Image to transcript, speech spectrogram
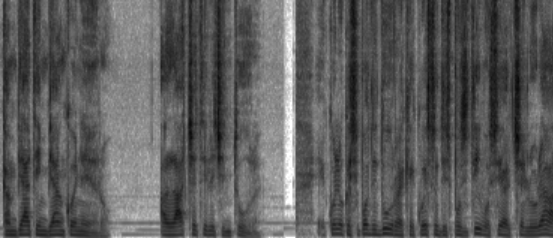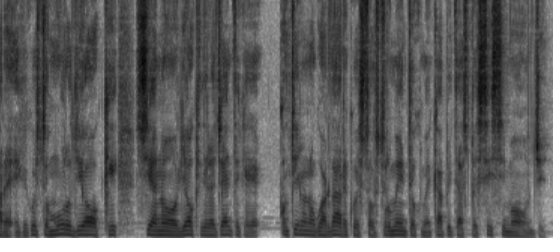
cambiati in bianco e nero. Allacciati le cinture. E quello che si può dedurre è che questo dispositivo sia il cellulare e che questo muro di occhi siano gli occhi della gente che continuano a guardare questo strumento come capita spessissimo oggi.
